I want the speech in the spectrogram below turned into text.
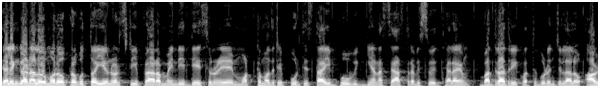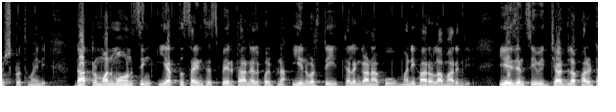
తెలంగాణలో మరో ప్రభుత్వ యూనివర్సిటీ ప్రారంభమైంది. దేశంలోనే మొట్టమొదటి పూర్తిస్థాయి భూ విజ్ఞాన శాస్త్ర విశ్వవిద్యాలయం భద్రాద్రి కొత్తగూడెం జిల్లాలో ఆవిష్కృతమైంది. Doctor Manmohan Singh earth sciences పేరిట నెలకొల్పిన యూనివర్సిటీ తెలంగాణకు మణిహారంలా మారింది. ఏజెన్సీ విద్యార్థుల పాలిట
